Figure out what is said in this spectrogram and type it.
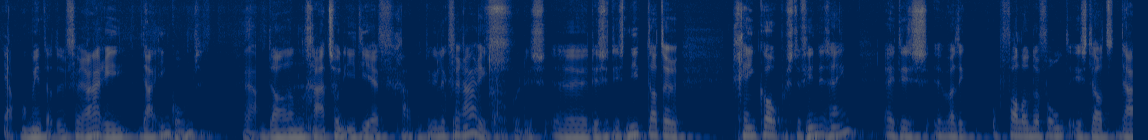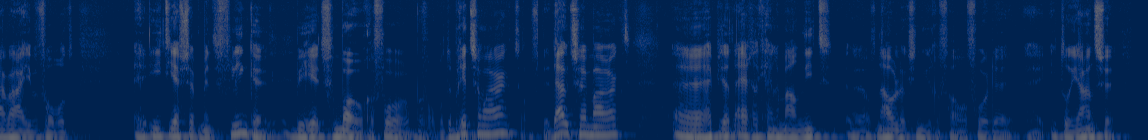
Ja, op het moment dat een Ferrari daarin komt, ja. dan gaat zo'n ETF gaat natuurlijk Ferrari kopen. Dus, dus het is niet dat er geen kopers te vinden zijn. Het is, eh, wat ik opvallender vond, is dat daar waar je bijvoorbeeld uh, eh, ETF's hebt met flinke beheerd vermogen voor bijvoorbeeld de Britse markt of de Duitse markt, uh, heb je dat eigenlijk helemaal niet, of nauwelijks in ieder geval, voor de Italiaanse markt.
